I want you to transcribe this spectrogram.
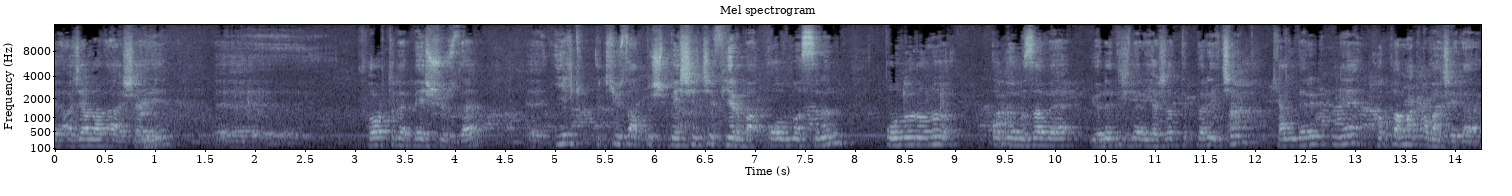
e, Acarlar AŞ'yi e, Fortune 500'de e, ilk 265. firma olmasının onurunu odamıza ve yöneticilere yaşattıkları için kendilerini kutlamak amacıyla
